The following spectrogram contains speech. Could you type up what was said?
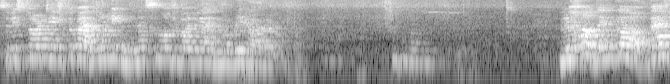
Så hvis du har tenkt å være noe lignende, så må du bare regne med å bli rar òg. Men hun hadde en gave,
